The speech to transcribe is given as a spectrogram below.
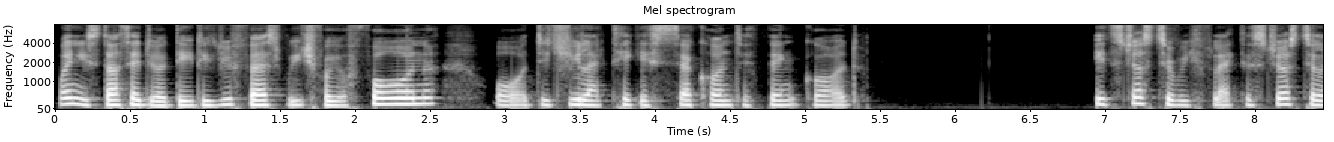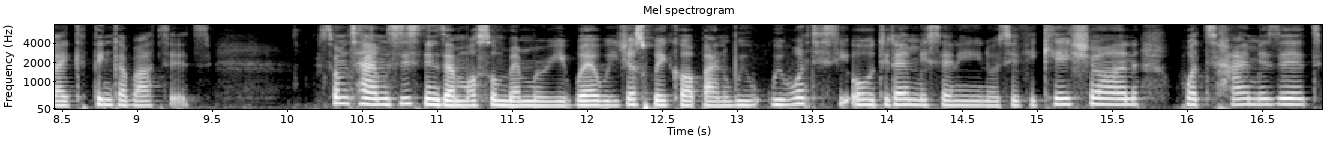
When you started your day, did you first reach for your phone or did you like take a second to thank God? It's just to reflect, it's just to like think about it. Sometimes these things are muscle memory where we just wake up and we, we want to see, oh, did I miss any notification? What time is it?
